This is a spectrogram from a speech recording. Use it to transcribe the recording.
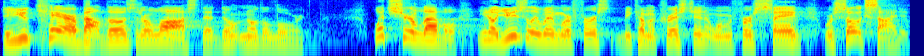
Do you care about those that are lost that don't know the Lord? What's your level? You know, usually when we're first become a Christian or when we're first saved, we're so excited.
